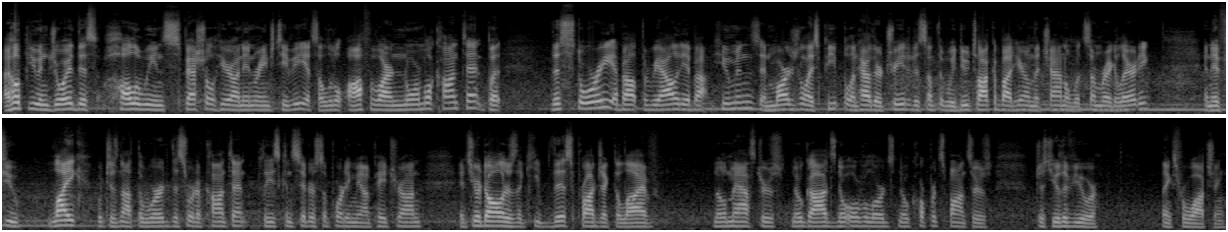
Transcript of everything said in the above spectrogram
I hope you enjoyed this Halloween special here on InRange TV. It's a little off of our normal content, but this story about the reality about humans and marginalized people and how they're treated is something we do talk about here on the channel with some regularity. And if you like, which is not the word, this sort of content, please consider supporting me on Patreon. It's your dollars that keep this project alive. No masters, no gods, no overlords, no corporate sponsors, just you, the viewer. Thanks for watching.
